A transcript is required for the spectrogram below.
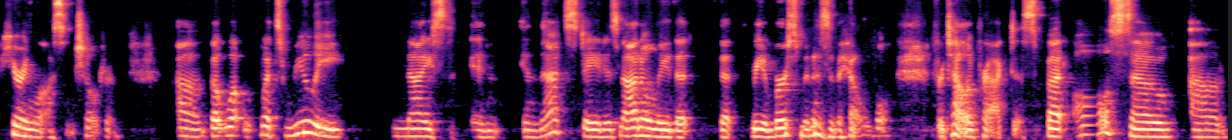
hearing loss in children. Um, but what what's really nice in in that state is not only that that reimbursement is available for telepractice, but also um,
